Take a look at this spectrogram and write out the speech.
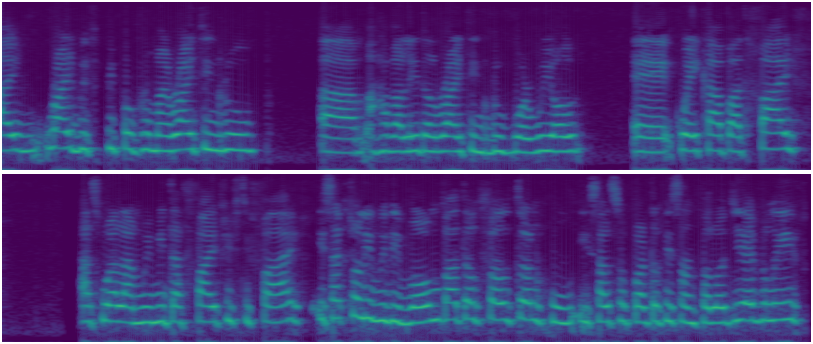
I write with people from my writing group. Um, I have a little writing group where we all uh, wake up at five as well, and we meet at 5.55. It's actually with Yvonne Battle-Felton, who is also part of this anthology, I believe.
